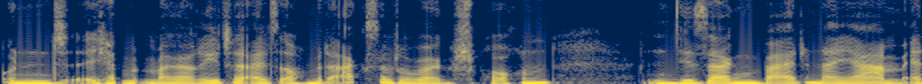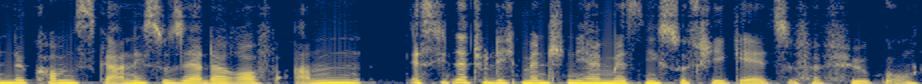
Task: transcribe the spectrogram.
Und ich habe mit Margarete als auch mit Axel darüber gesprochen. Die sagen beide, naja, am Ende kommt es gar nicht so sehr darauf an, es gibt natürlich Menschen, die haben jetzt nicht so viel Geld zur Verfügung.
